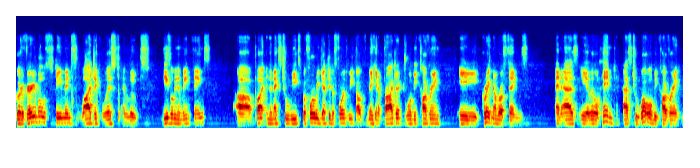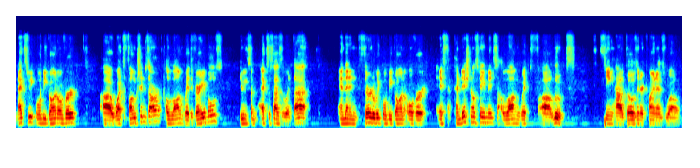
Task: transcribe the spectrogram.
Go to variables, statements, logic, list, and loops. These will be the main things. Uh, but in the next two weeks, before we get to the fourth week of making a project, we'll be covering a great number of things. And as a little hint as to what we'll be covering, next week we'll be going over uh, what functions are along with variables, doing some exercises with that. And then in the third week, we'll be going over if conditional statements along with uh, loops seeing how those intertwine as well.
